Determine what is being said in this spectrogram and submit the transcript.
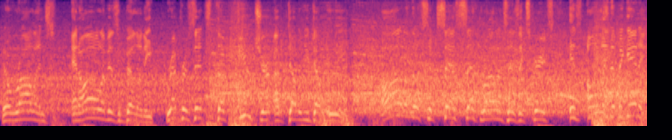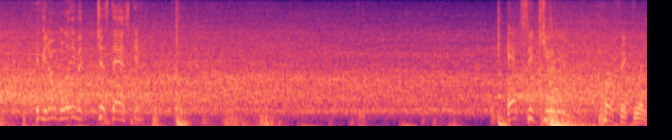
Bill Rollins and all of his ability represents the future of WWE. All of the success Seth Rollins has experienced is only the beginning. If you don't believe it, just ask him. Executed perfectly.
